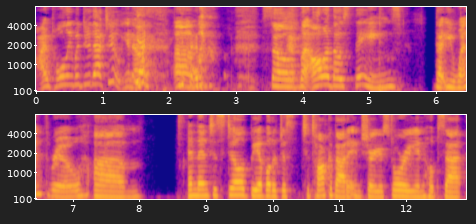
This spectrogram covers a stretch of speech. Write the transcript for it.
i totally would do that too you know um so but all of those things that you went through um and then to still be able to just to talk about it and share your story in hopes that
